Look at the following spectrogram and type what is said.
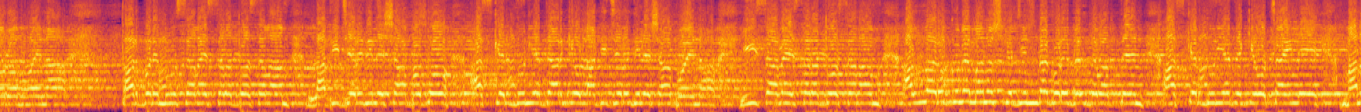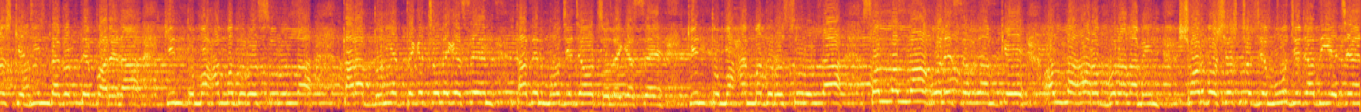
নরম হয় না। তারপরে মুসা লাঠি ছেড়ে দিলে সাপ হতো। আজকের দুনিয়াতে আর কেউ লাঠি ছেড়ে দিলে সাপ হয় না। ঈসা মানুষকে জিন্দা করে ফেলতে পারতেন। আজকের দুনিয়াতে কেউ চাইলে মানুষকে জিন্দা করতে পারে না। কিন্তু মোহাম্মদ রসুল্লাহ তারা থেকে চলে গেছেন, তাদের মজে যাওয়া চলে গেছে। কিন্তু মোহাম্মদ রসুল্লাহ সাল্লাহ সাল্লামকে আল্লাহ রব্বুল আলমিন সর্বশ্রেষ্ঠ যে মুজেজা দিয়েছেন,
